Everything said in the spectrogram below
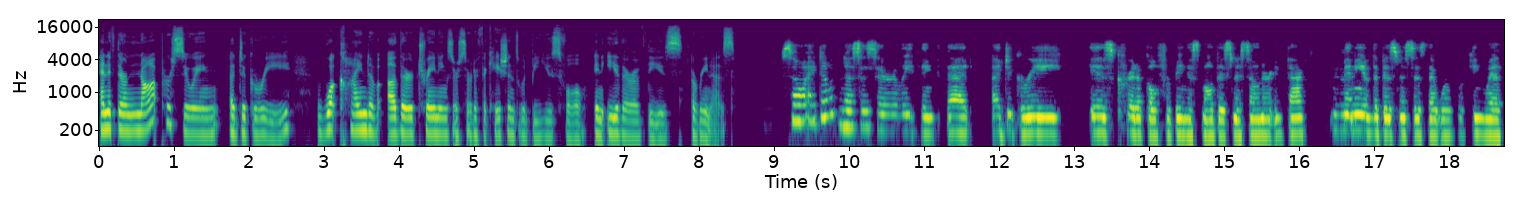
And if they're not pursuing a degree, what kind of other trainings or certifications would be useful in either of these arenas? So I don't necessarily think that a degree is critical for being a small business owner. In fact, many of the businesses that we're working with,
